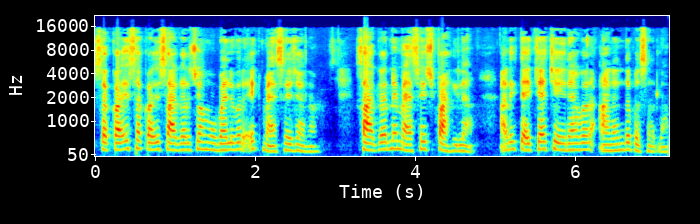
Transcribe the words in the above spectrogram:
सकाळी सकाळी सागरच्या मोबाईलवर एक मेसेज आला. सागरने मेसेज पाहिला. आणि त्याच्या चेहऱ्यावर आनंद पसरला.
